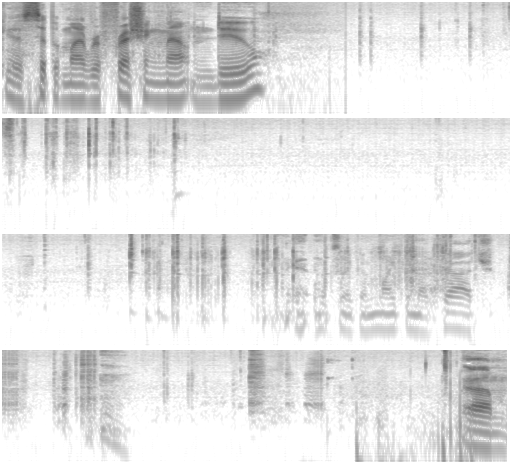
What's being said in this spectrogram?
Get a sip of my refreshing Mountain Dew. It looks like my crotch. um,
